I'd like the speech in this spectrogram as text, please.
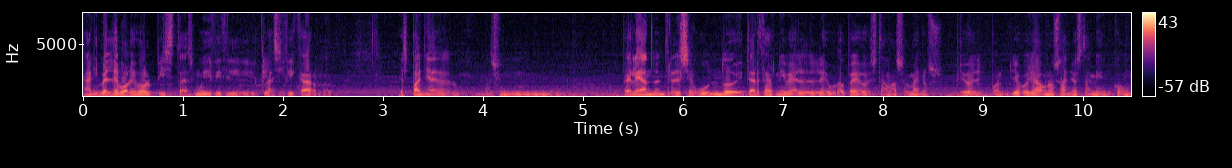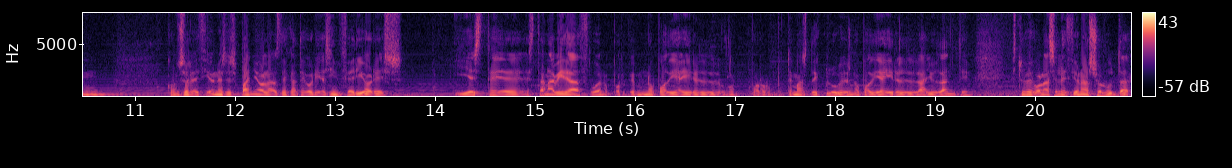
A nivel de voleibol pista es muy difícil clasificar. España es un peleando entre el segundo y tercer nivel europeo está más o menos. Yo bueno, llevo ya unos años también con, con selecciones españolas de categorías inferiores y este esta Navidad, bueno, porque no podía ir el, por temas de clubes no podía ir el ayudante, estuve con la selección absoluta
